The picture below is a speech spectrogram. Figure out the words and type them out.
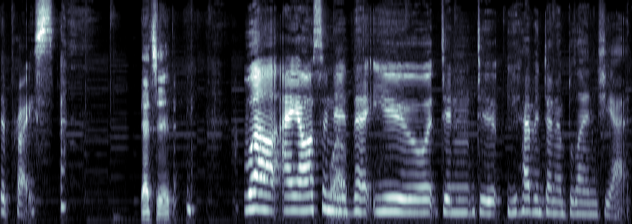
The price. That's it. Well, I also Wow. knew that you didn't do you haven't done a blend yet.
